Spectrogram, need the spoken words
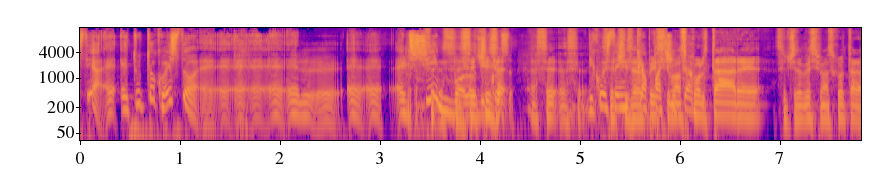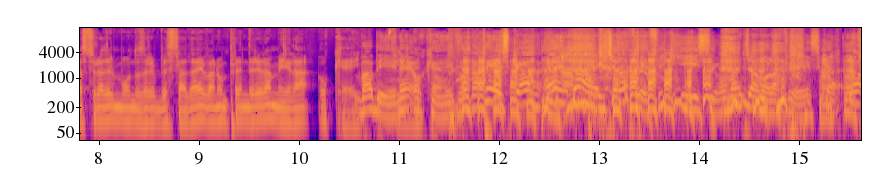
bestiale ha. E, e, tutto questo è, è, è, è il simbolo se, se di, questa, se, se, di questa se incapacità. Ci ascoltare, se ci dovessimo ascoltare la storia del mondo sarebbe stata Eva non prendere la mela, ok. Va bene, fine. ok. Una pesca? Eh, dai, c'è la pesca, fighissimo, mangiamo la pesca. No,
